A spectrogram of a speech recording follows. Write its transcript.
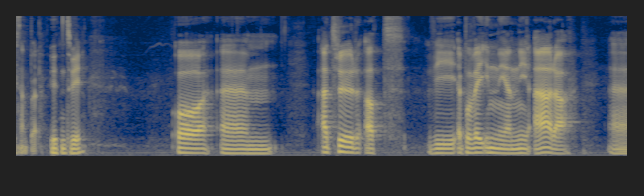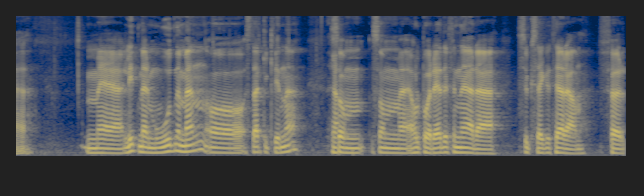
eksempel Uten tvil. Og ehm, jeg tror at vi er på vei inn i en ny æra eh, med litt mer modne menn og sterke kvinner Ja. som, som eh, holder på å redefinere suksesskriteriene for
